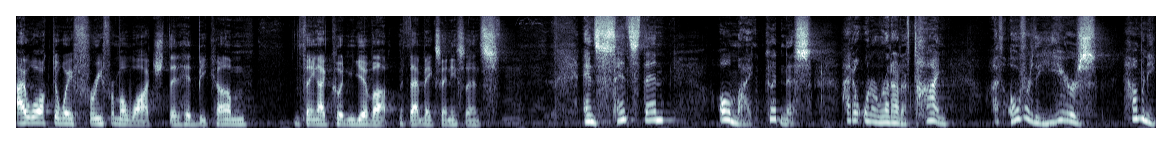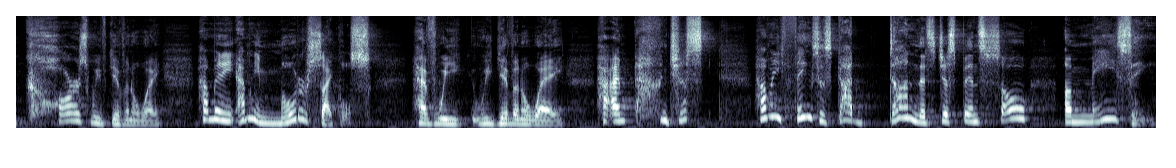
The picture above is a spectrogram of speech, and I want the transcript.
I walked away free from a watch that had become the thing I couldn't give up, if that makes any sense. And since then, oh my goodness, I don't want to run out of time. Over the years, how many cars we've given away, how many, how many motorcycles have we, we given away? How, I'm just, how many things has God done that's just been so amazing,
